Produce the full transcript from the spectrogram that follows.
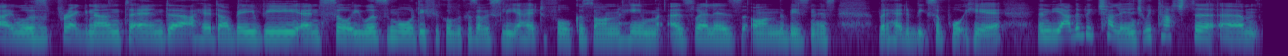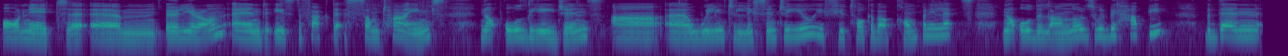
I was pregnant and uh, I had a baby, and so it was more difficult because obviously I had to focus on him as well as on the business, but I had a big support here. And the other big challenge, we touched uh, um, on it uh, um, earlier on, and it's the fact that sometimes not all the agents are uh, willing to listen to you if you talk about company lets. Not all the landlords will be happy, but then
